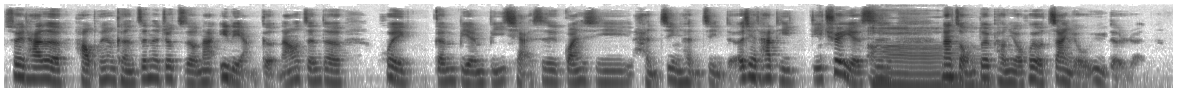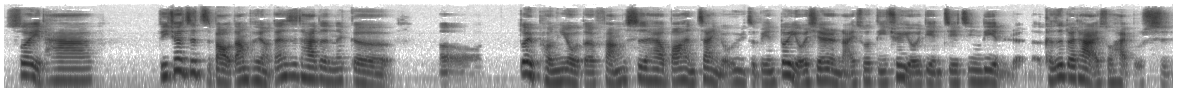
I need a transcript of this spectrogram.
所以他的好朋友可能真的就只有那一两个，然后真的会跟别人比起来是关系很近很近的，而且他的的确也是那种对朋友会有占有欲的人，所以他的确是只把我当朋友，但是他的那个呃。对朋友的方式，还有包含占有欲这边，对有一些人来说，的确有一点接近恋人了。可是对他来说还不是。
